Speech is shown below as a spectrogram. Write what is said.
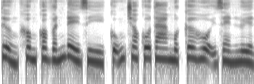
tưởng không có vấn đề gì cũng cho cô ta một cơ hội rèn luyện.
